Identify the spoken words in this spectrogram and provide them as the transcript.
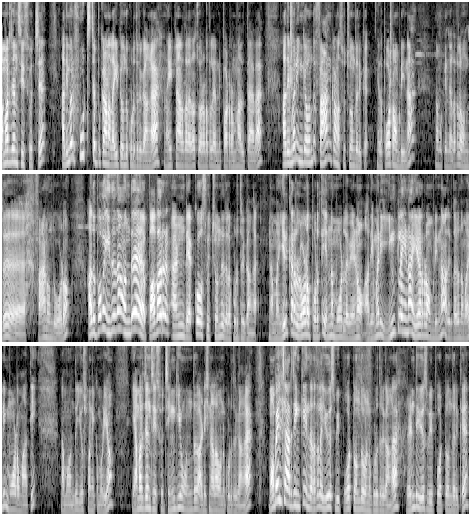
எமர்ஜென்சி சுவிட்சு அதே மாதிரி ஃபுட் ஸ்டெப்புக்கான லைட் வந்து கொடுத்துருக்காங்க. நைட் நேரத்தில் ஏதாச்சும் ஒரு இடத்துல நிப்பாட்டுறோம்னா அது தேவை. அதே மாதிரி இங்கே வந்து ஃபேனுக்கான சுவிட்ச் வந்து இருக்குது இதை போட்டோம் அப்படின்னா நமக்கு இந்த இடத்துல வந்து ஃபேன் வந்து ஓடும். அது போக இதுதான் வந்து பவர் அண்ட் எக்கோ சுவிட்ச் வந்து இதில் கொடுத்துருக்காங்க. நம்ம இருக்கிற லோடை பொறுத்து என்ன மோடில் வேணும்? அதே மாதிரி இன்க்ளைனாக ஏறுறோம் அப்படின்னா அதுக்கு தகுந்த மாதிரி மோடை மாற்றி நம்ம வந்து யூஸ் பண்ணிக்க முடியும். எமர்ஜென்சி சுவிட்ச் இங்கேயும் வந்து அடிஷ்னலாக ஒன்று கொடுத்துருக்காங்க. மொபைல் சார்ஜிங்க்கு இந்த இடத்துல யூஎஸ்பி போர்ட் வந்து ஒன்று கொடுத்துருக்காங்க. ரெண்டு யூஎஸ்பி போர்ட் வந்து இருக்குது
